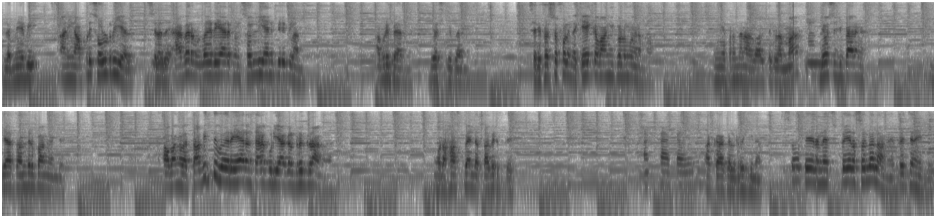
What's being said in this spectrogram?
இல்லை மேபி நீங்கள் அப்படி சொல்கிறீங்க சிலது அவர் வேறு யாருக்குன்னு சொல்லி அனுப்பியிருக்கலாம். அப்படி பாருங்க. யோசிச்சு பாருங்க. சரி ஃபர்ஸ்ட் ஆஃப் ஆல் இந்த கேக்கை வாங்கி கொள்ளுங்க நம்ம. நீங்கள் பிறந்த நாள் வாழ்த்துக்கலாமா யோசிச்சு பாருங்க. யார் தந்திருப்பாங்கன்ட்டு அவங்கள தவிர்த்து வேறு யாரும் தரக்கூடிய ஆட்கள் இருக்கிறாங்க. உங்களோட ஹஸ்பண்டை தவிர்த்து அக்காக்கள். அக்காக்கள் ஸோ பேரை நெக்ஸ்ட் பேரை சொல்லலாமே பிரச்சனை இல்லை.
